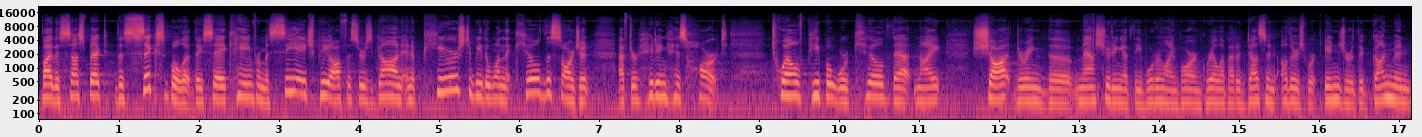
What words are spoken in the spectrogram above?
by the suspect. The sixth bullet, they say, came from a CHP officer's gun and appears to be the one that killed the sergeant after hitting his heart. 12 people were killed that night, shot during the mass shooting at the Borderline Bar and Grill. About a dozen others were injured. The gunman,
